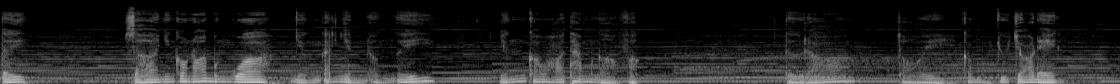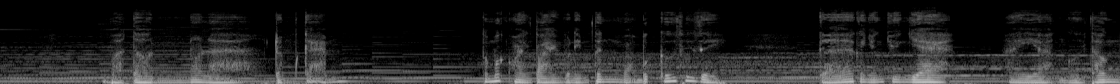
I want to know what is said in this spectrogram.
ti. Sợ những câu nói bâng quơ, những ánh nhìn ẩn ý, những câu hỏi thăm ngờ vực. Từ đó, tôi có một chú chó đen. Và tên nó là tôi mất hoàn toàn vào niềm tin vào bất cứ thứ gì, kể cả những chuyên gia hay à, người thân.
